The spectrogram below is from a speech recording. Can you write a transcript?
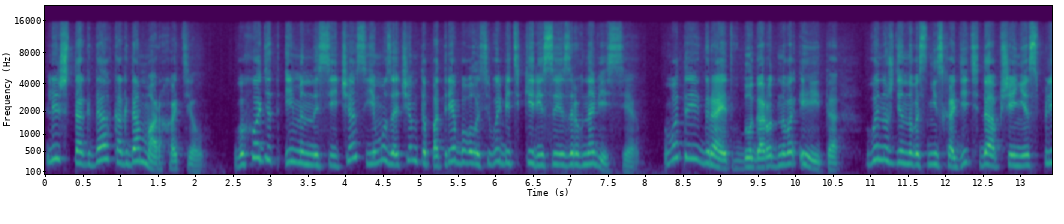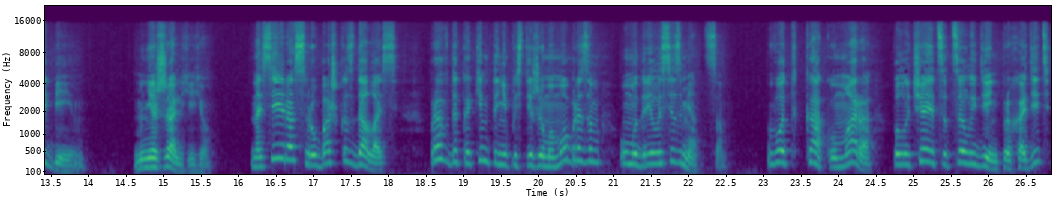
лишь тогда, когда Мар хотел. Выходит, именно сейчас ему зачем-то потребовалось выбить Кириса из равновесия. Вот и играет в благородного Эйта, вынужденного снисходить до общения с плебеем. Мне жаль ее. На сей раз рубашка сдалась. Правда, каким-то непостижимым образом умудрилась измяться. Вот как у Мара получается целый день проходить,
